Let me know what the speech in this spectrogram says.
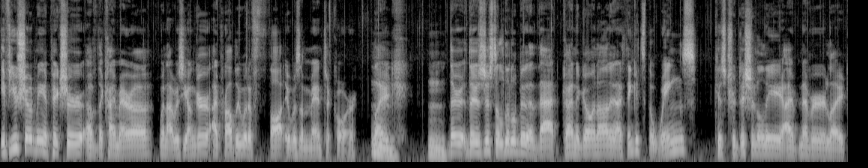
if you showed me a picture of the chimera when I was younger, I probably would have thought it was a manticore. Like Mm. there there's just a little bit of that kind of going on and i think it's the wings because traditionally i've never like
